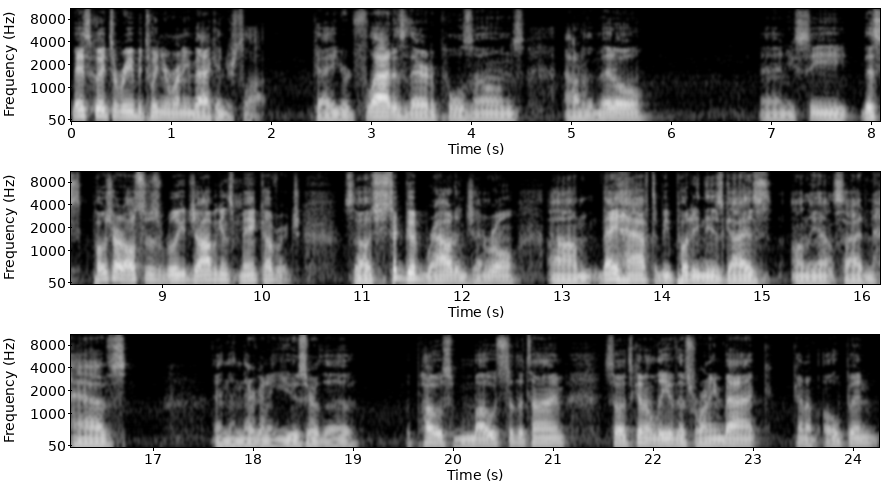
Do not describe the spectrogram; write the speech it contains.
basically, it's a read between your running back and your slot. Okay, your flat is there to pull zones out of the middle. And you see this post route also does a really good job against man coverage. So it's just a good route in general. Um, they have to be putting these guys on the outside in halves, and then they're going to use her the the post most of the time. So it's going to leave this running back kind of open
